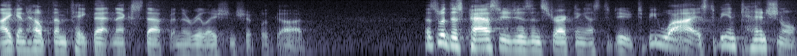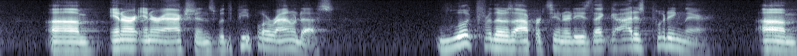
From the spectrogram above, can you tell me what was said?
I can help them take that next step in their relationship with God. That's what this passage is instructing us to do to be wise, to be intentional um, in our interactions with the people around us. Look for those opportunities that God is putting there. Um,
